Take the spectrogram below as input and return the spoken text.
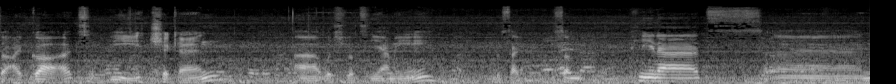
So I got the chicken, uh, which looks yummy. Looks like some peanuts and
